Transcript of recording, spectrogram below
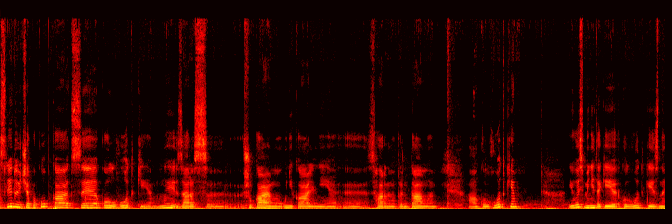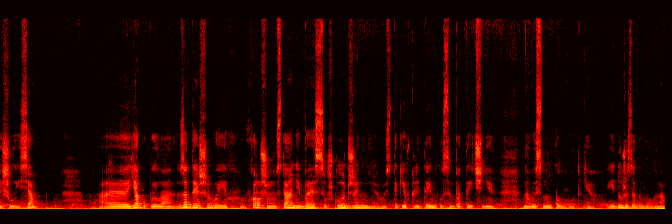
Слідуюча покупка це колготки. Ми зараз е, шукаємо унікальні е, з гарними принтами колготки. І ось мені такі колготки знайшлися. Е, Я купила задешево їх, в хорошому стані, без ушкоджень. Ось такі в клітинку, симпатичні на весну колготки. І дуже задоволена.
